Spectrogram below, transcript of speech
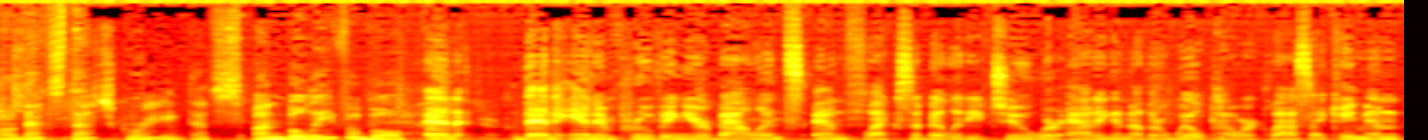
Wow. Wow, that's that's great. That's unbelievable. And then in improving your balance and flexibility too, we're adding another willpower class. I came in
